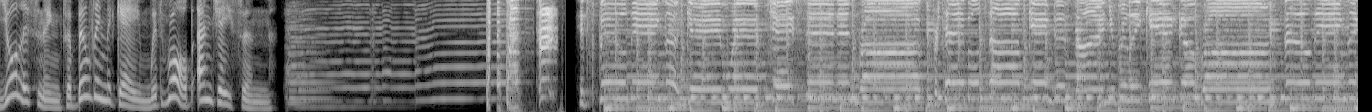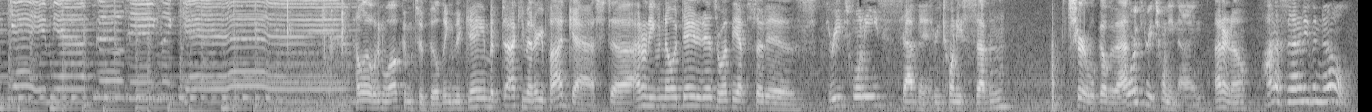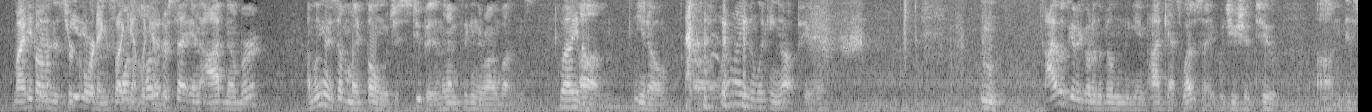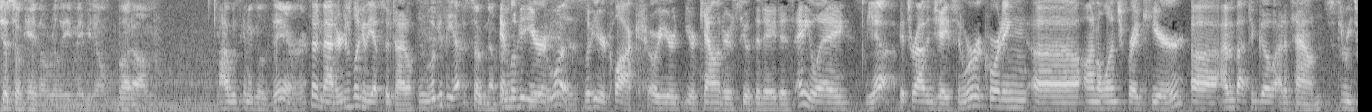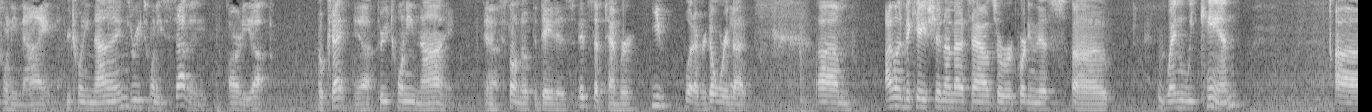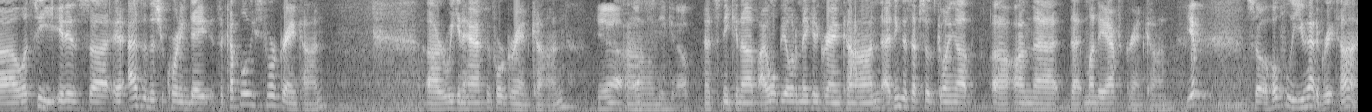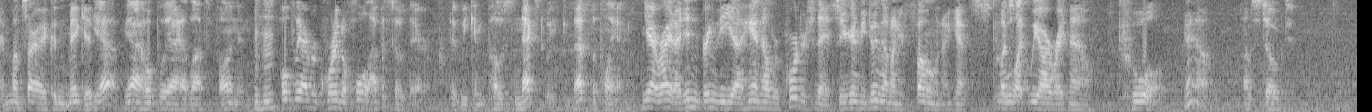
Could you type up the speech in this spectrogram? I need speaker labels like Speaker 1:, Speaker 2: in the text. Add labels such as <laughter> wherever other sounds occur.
Speaker 1: You're listening to Building the Game with Rob and Jason.
Speaker 2: It's building the game with Jason and Rob. For tabletop game design, you really can't go wrong. Building the game, yeah, building the game.
Speaker 3: Hello and welcome to Building the Game, a documentary podcast. Uh, I don't even know what date it is or what the episode is.
Speaker 4: 327
Speaker 3: 327? Sure, we'll go with that.
Speaker 4: or 329.
Speaker 3: I don't know.
Speaker 4: Honestly, I don't even know.
Speaker 3: My phone is recording, so I can't look at it.
Speaker 4: 100% an odd number. I'm looking this up on my phone, which is stupid, and then I'm clicking the wrong buttons.
Speaker 3: Well, you know.
Speaker 4: Um, you know, uh, what am I <laughs> even looking up here? Mm. I was going to go to the Building the Game podcast website, which you should too. Um, it's just okay though, really. Maybe don't. But um, I was going to go there
Speaker 3: Doesn't matter. Just look at the episode title.
Speaker 4: and look at the episode number
Speaker 3: And look at
Speaker 4: see
Speaker 3: your
Speaker 4: it was.
Speaker 3: look at your clock or your your calendar to see what the date is. Anyway,
Speaker 4: yeah,
Speaker 3: it's Rob and Jason. We're recording uh, on a lunch break here. Uh, I'm about to go out of town.
Speaker 4: it's 329.
Speaker 3: 329.
Speaker 4: 327 already up.
Speaker 3: Okay.
Speaker 4: Yeah.
Speaker 3: 329. And
Speaker 4: Yeah.
Speaker 3: I still don't know what the date is. It's September. You, whatever, don't worry about it. Um, I'm on vacation. I'm out of town, so we're recording this uh, when we can. Uh, let's see. It is, uh, as of this recording date, it's a couple of weeks before Grand Con, uh, or a week and a half before Grand Con.
Speaker 4: Yeah, that's
Speaker 3: Um,
Speaker 4: sneaking up.
Speaker 3: That's sneaking up. I won't be able to make it to Grand Con. I think this episode's going up uh, on that, that Monday after Grand Con.
Speaker 4: Yep.
Speaker 3: So hopefully you had a great time. I'm sorry I couldn't make it.
Speaker 4: Yeah, yeah. Hopefully, I had lots of fun, and
Speaker 3: Mhm.
Speaker 4: hopefully, I recorded a whole episode there that we can post next week. That's the plan.
Speaker 3: Yeah, right. I didn't bring the uh, handheld recorder today, so you're going to be doing that on your phone, I guess, much like we are right now.
Speaker 4: Cool.
Speaker 3: Yeah,
Speaker 4: I'm stoked.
